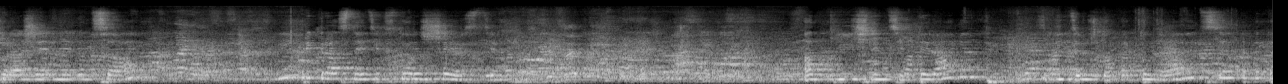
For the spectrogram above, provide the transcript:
выражение лица и прекрасная текстура шерсти. Отличный темперамент. Видим, что коту нравится эта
